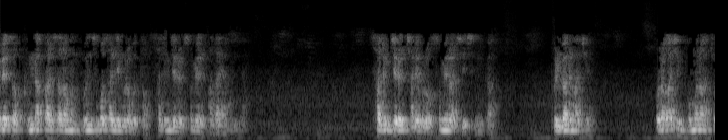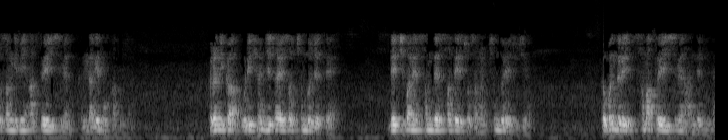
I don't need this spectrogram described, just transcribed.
그래서 극락갈 사람은 문수보살님으로부터 사중제를 소멸받아야 합니다. 사중제를 자력으로 소멸할 수 있습니까? 불가능하죠. 돌아가신 부모나 조상님이 악도에 있으면 극락에 못 갑니다. 그러니까 우리 현지사에서 천도제 때 내 집안의 3대, 4대의 조상을 천도해 주지요. 그분들이 사막도에 있으면 안 됩니다.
